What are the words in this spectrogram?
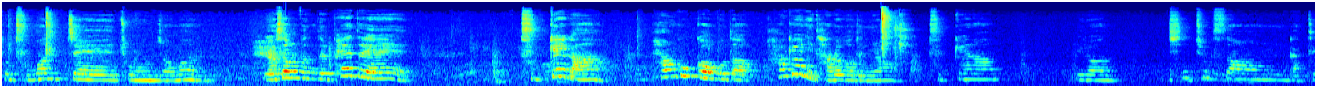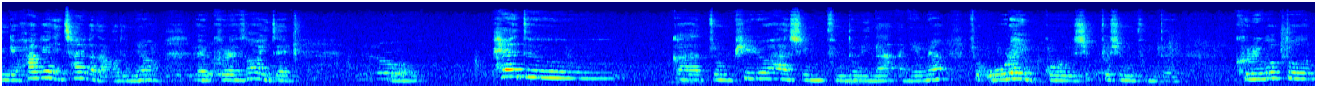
또 두 번째 좋은 점은 여성분들 패드에 두께가 한국 거보다 확연히 다르거든요. 두께랑 이런 신축성 같은 게 확연히 차이가 나거든요. 네, 그래서 이제 뭐 패드가 좀 필요하신 분들이나 아니면 좀 오래 입고 싶으신 분들 그리고 또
